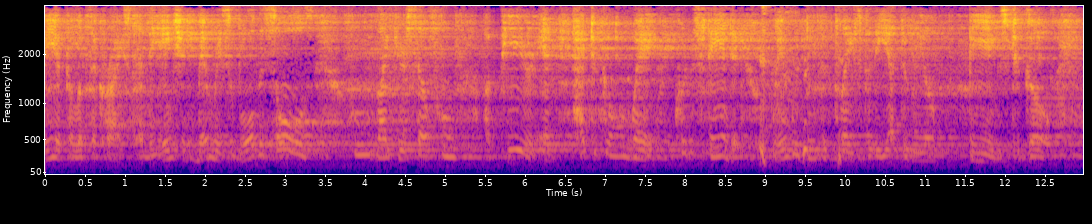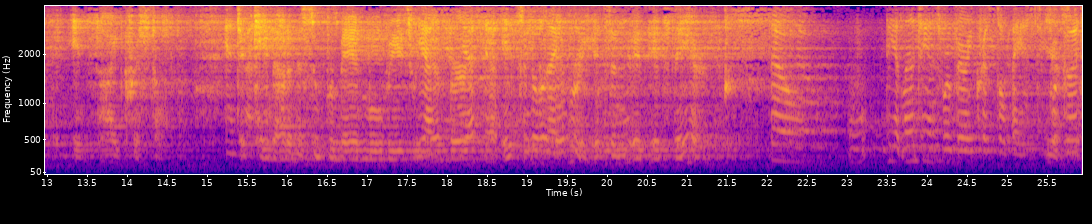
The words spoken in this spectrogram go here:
vehicle of the Christ, and the ancient memories of all the souls who, like yourself, who appeared and had to go away, couldn't stand it. Where would be the place for the ethereal beings to go? Inside crystal. It came out in the Superman movies, Yes, remember? yes, yes. It's in our memory. It's in, it, it's there. So the Atlanteans were very crystal based for Yes. good.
